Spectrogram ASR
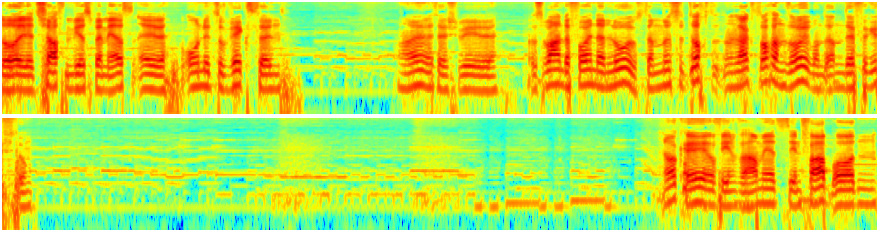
Lol, jetzt schaffen wir es beim ersten, äh, ohne zu wechseln. Alter Schwede. Was war denn da vorhin dann los? Dann müsste doch, dann lag es doch an Säure und an der Vergiftung. Okay, auf jeden Fall haben wir jetzt den Farborden.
